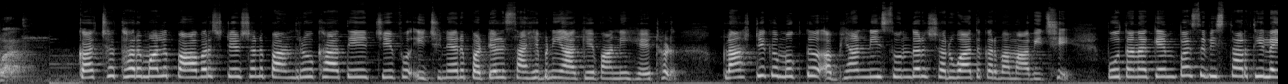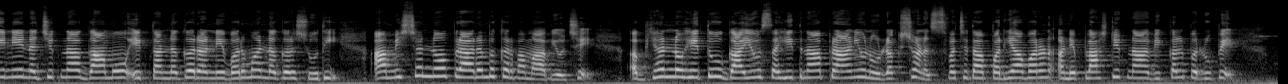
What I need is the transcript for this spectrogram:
શરૂઆત Kutch thermal power station Pandhro ખાતે chief ઇજનેર પટેલ સાહેબની આગેવાની હેઠળ પ્લાસ્ટિક મુક્ત અભિયાનની સુંદર શરૂઆત કરવામાં આવી છે. પોતાના કેમ્પસ વિસ્તારથી લઈને નજીકના ગામો એકતાનગર અને વર્માનગર સુધી આ મિશનનો પ્રારંભ કરવામાં આવ્યો છે. અભિયાનનો હેતુ ગાયો સહિતના પ્રાણીઓનું રક્ષણ, સ્વચ્છતા, પર્યાવરણ અને પ્લાસ્ટિકના વિકલ્પ રૂપે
